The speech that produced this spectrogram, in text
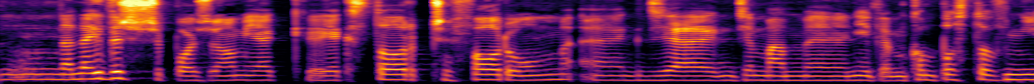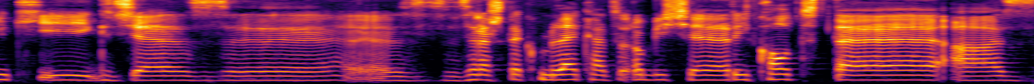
na najwyższy poziom, jak, jak Store czy Forum, e, gdzie, gdzie mamy, nie wiem, kompostowniki, gdzie z, z resztek mleka robi się ricottę, a z,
